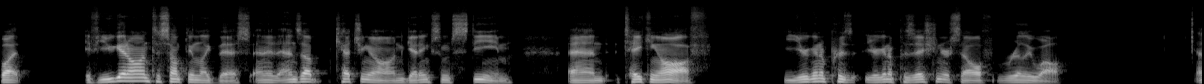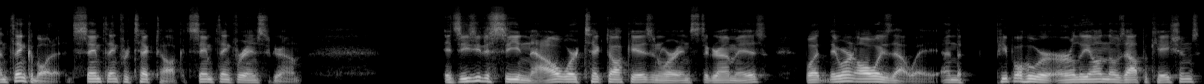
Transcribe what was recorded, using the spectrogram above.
but if you get on to something like this and it ends up catching on, getting some steam and taking off, you're gonna pres- you're gonna position yourself really well. And think about it. Same thing for TikTok. Same thing for Instagram. It's easy to see now where TikTok is and where Instagram is, but they weren't always that way. And the people who were early on those applications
